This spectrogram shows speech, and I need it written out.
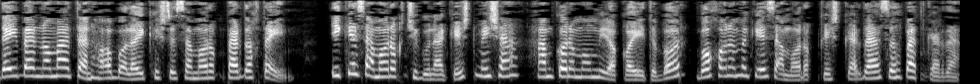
در برنامه تنها بالای کشت سمارق پرداخته ایم. ای که سمارق چگونه کشت میشه؟ همکار ما میراقای اعتبار با خانم که سمارق کشت کرده صحبت کرده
